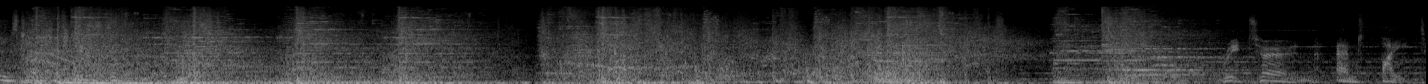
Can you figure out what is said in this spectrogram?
Team's turret has been destroyed. Return and fight.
